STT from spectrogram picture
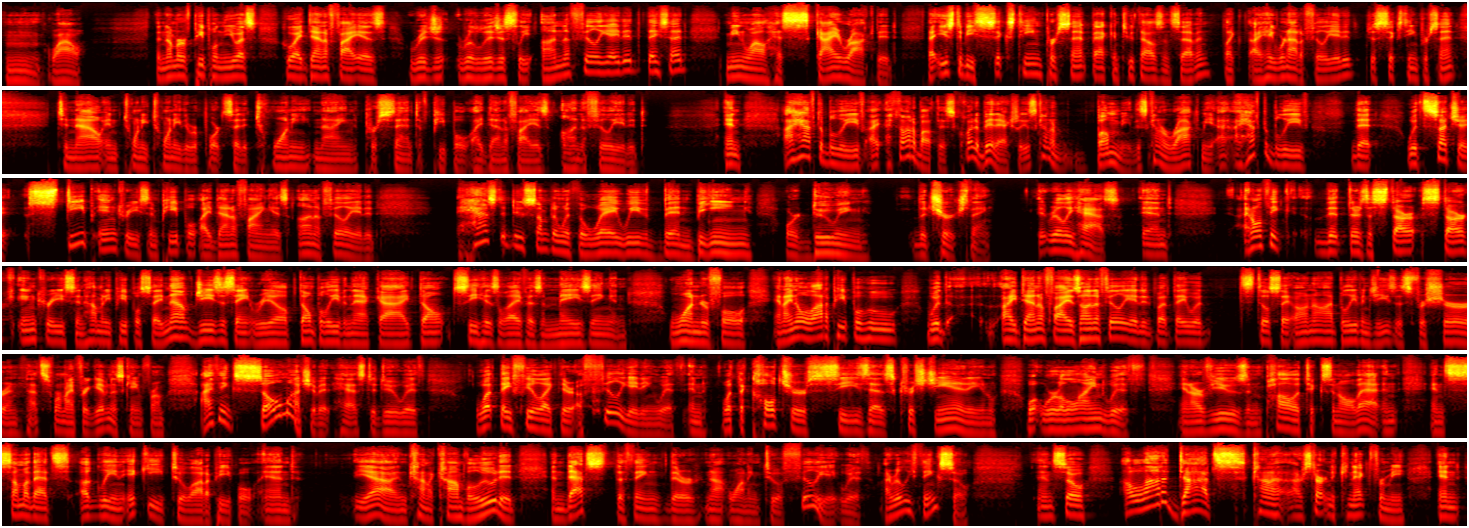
Hmm, wow. The number of people in the US who identify as religiously unaffiliated, they said, meanwhile has skyrocketed. That used to be 16% back in 2007. Like, I, hey, we're not affiliated, just 16%. To now in 2020, the report said that 29% of people identify as unaffiliated. And I have to believe, I, I, thought about this quite a bit actually. This kind of bummed me. This kind of rocked me. I, I have to believe that with such a steep increase in people identifying as unaffiliated, has to do something with the way we've been being or doing the church thing. It really has. And I don't think that there's a stark, stark increase in how many people say, no, Jesus ain't real. Don't believe in that guy. Don't see his life as amazing and wonderful. And I know a lot of people who would identify as unaffiliated, but they would still say, oh no, I believe in Jesus for sure. And that's where my forgiveness came from. I think so much of it has to do with what they feel like they're affiliating with and what the culture sees as Christianity and what we're aligned with and our views and politics and all that. And and some of that's ugly and icky to a lot of people. And yeah, and kind of convoluted. And that's the thing they're not wanting to affiliate with. I really think so. And so a lot of dots kind of are starting to connect for me. And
